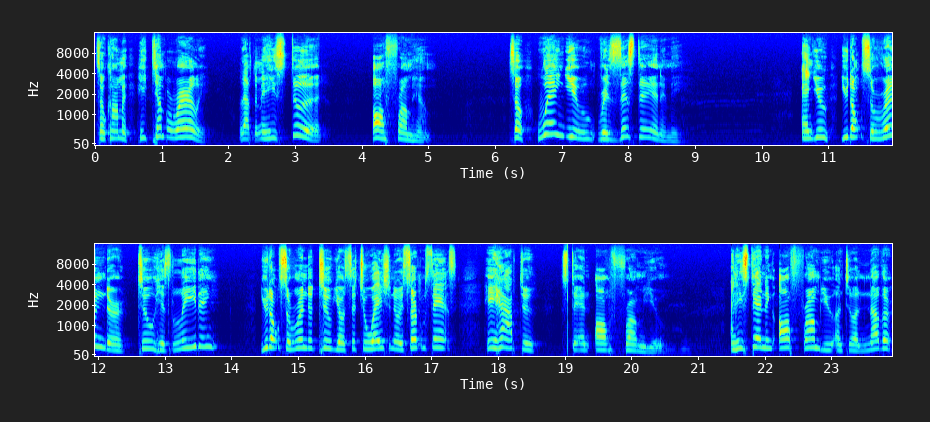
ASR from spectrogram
So, comment, he temporarily left him and he stood off from him. So, when you resist the enemy and you, you don't surrender to his leading, you don't surrender to your situation or your circumstance, he have to stand off from you. And he's standing off from you until another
